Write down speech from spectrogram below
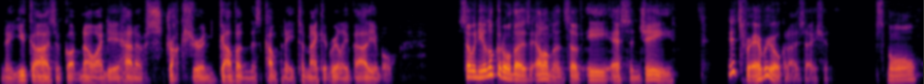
you know, you guys have got no idea how to structure and govern this company to make it really valuable. So when you look at all those elements of E, S, and G, it's for every organization, small,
